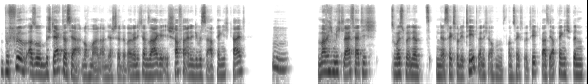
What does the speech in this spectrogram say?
befür, also bestärkt das ja nochmal an der Stelle, weil wenn ich dann sage, ich schaffe eine gewisse Abhängigkeit, mhm. mache ich mich gleichzeitig zum Beispiel in der, in der Sexualität, wenn ich auch von Sexualität quasi abhängig bin,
